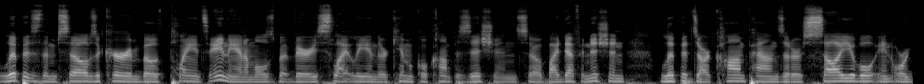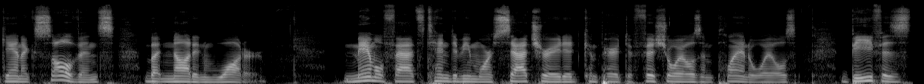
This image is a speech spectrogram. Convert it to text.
Lipids themselves occur in both plants and animals, but vary slightly in their chemical composition. So, by definition, lipids are compounds that are soluble in organic solvents, but not in water. Mammal fats tend to be more saturated compared to fish oils and plant oils. Beef is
